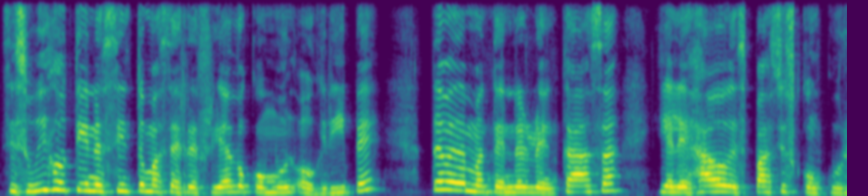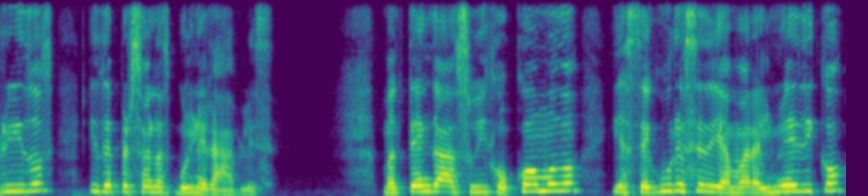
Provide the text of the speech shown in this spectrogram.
Si su hijo tiene síntomas de resfriado común o gripe, debe de mantenerlo en casa y alejado de espacios concurridos y de personas vulnerables. Mantenga a su hijo cómodo y asegúrese de llamar al médico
